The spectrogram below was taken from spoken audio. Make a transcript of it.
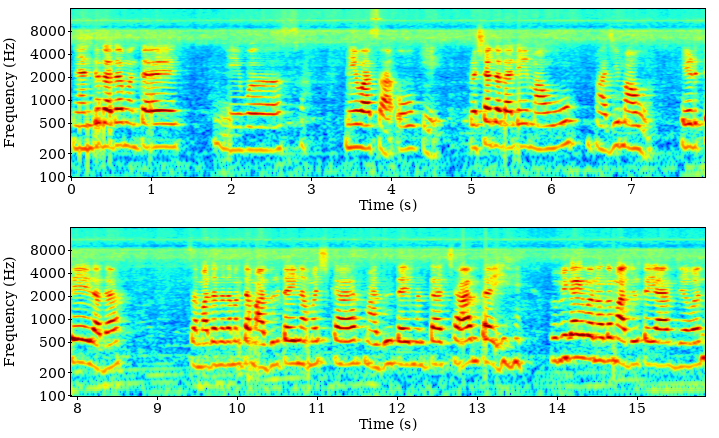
ज्ञानदेव दादा म्हणताय नेवासा नेवासा. ओके. प्रशांत दादाले माऊ माझी माऊ. खेळते दादा. समाधान दादा म्हणता माधुरीताई नमस्कार. माधुरीताई म्हणता छान ताई तुम्ही काय बनवलं माधुरीताई आज जेवण?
